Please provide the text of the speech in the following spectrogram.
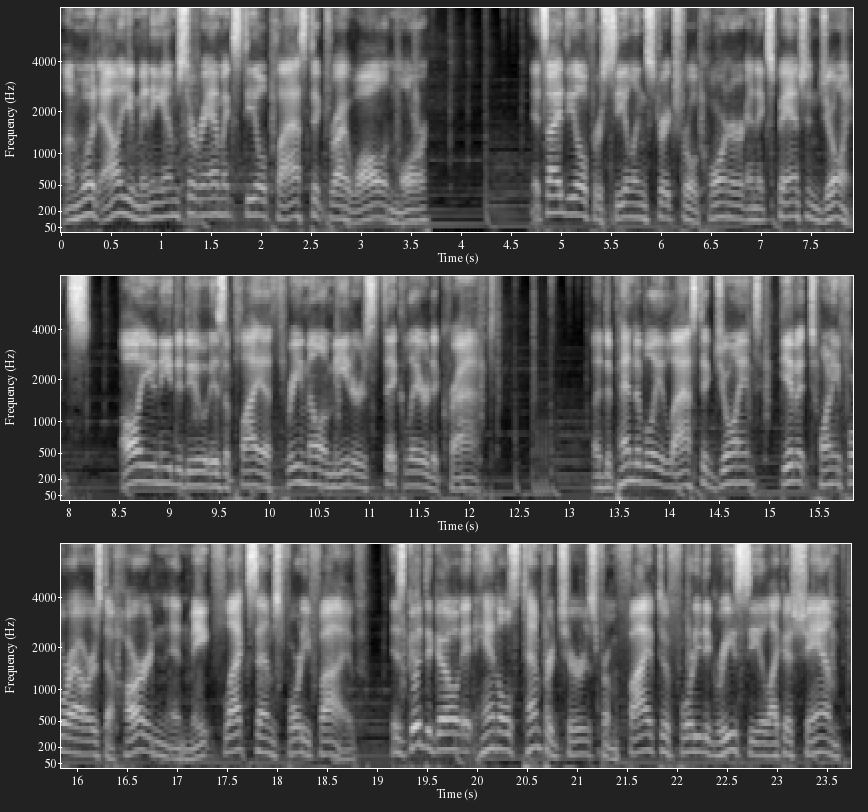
on wood, aluminium, ceramic, steel, plastic, drywall, and more. It's ideal for sealing structural corner and expansion joints. All you need to do is apply a 3mm thick layer to craft. A dependable elastic joint, give it 24 hours to harden and Mapeflex EMS 45 is good to go. It handles temperatures from 5 to 40 degrees C like a champ.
